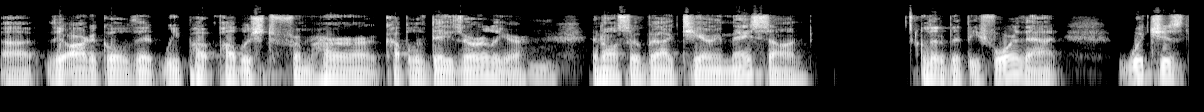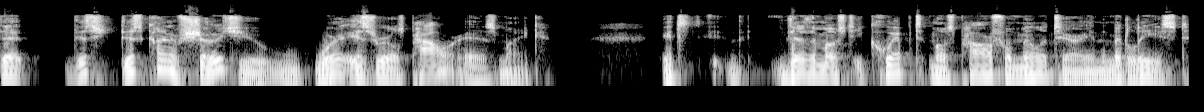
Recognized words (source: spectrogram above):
uh, the article that we pu- published from her a couple of days earlier, mm. and also by Thierry Meyssan a little bit before that, which is that this this kind of shows you where Israel's power is, Mike. It's they're the most equipped, most powerful military in the Middle East,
